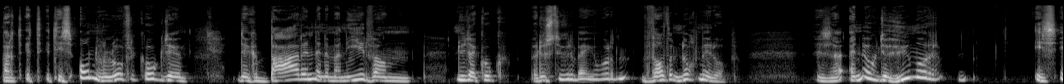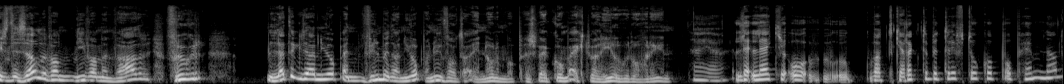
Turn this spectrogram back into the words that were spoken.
Maar het, het, het is ongelooflijk ook de, de gebaren en de manier van... Nu dat ik ook rustiger ben geworden, valt er nog meer op. Dus, uh, en ook de humor is, is dezelfde van die van mijn vader. Vroeger let ik daar niet op en viel me daar niet op, maar nu valt dat enorm op. Dus wij komen echt wel heel goed overeen. Ah ja. Lijkt je wat karakter betreft ook op, op hem dan?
